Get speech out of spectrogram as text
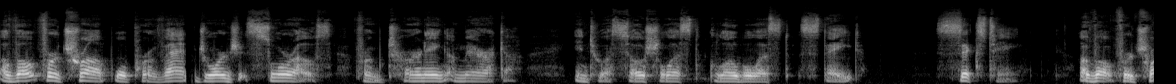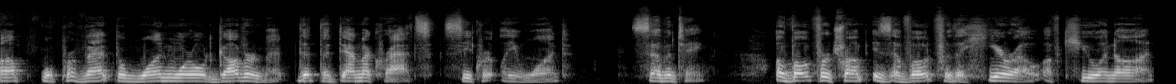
A vote for Trump will prevent George Soros from turning America into a socialist globalist state. 16. A vote for Trump will prevent the one world government that the Democrats secretly want. 17. A vote for Trump is a vote for the hero of QAnon,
